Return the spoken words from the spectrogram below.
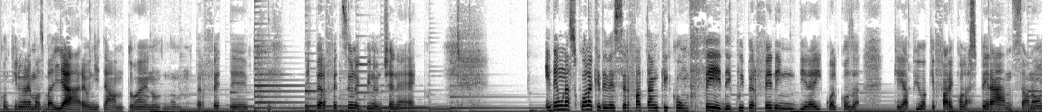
continueremo a sbagliare ogni tanto, eh? non, non perfette, di perfezione qui non ce n'è, ecco. Ed è una scuola che deve essere fatta anche con fede, qui per fede direi qualcosa che ha più a che fare con la speranza, no?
